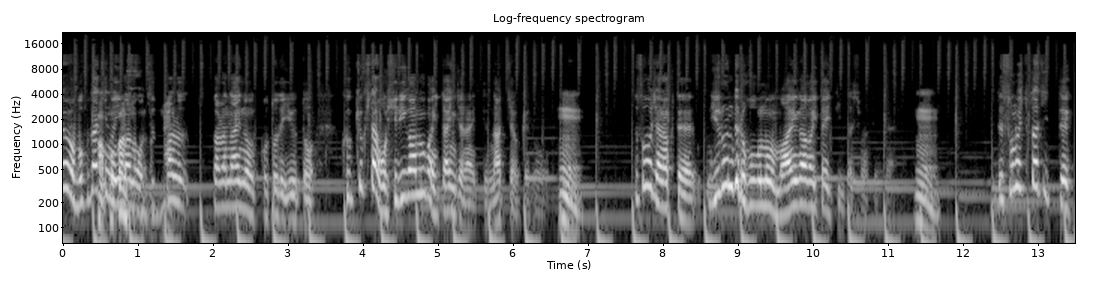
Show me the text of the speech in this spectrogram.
えば僕たちの今の突っ張る、突っ張らないのことで言うと、屈曲したらお尻側の方が痛いんじゃないってなっちゃうけど、うん。そうじゃなくて、緩んでる方の前側が痛いって言い出しますよね。うん。で、その人たちって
